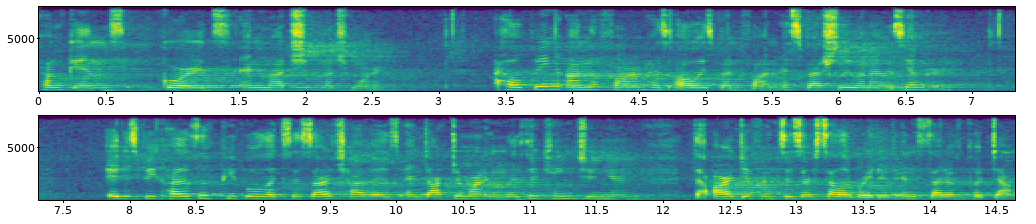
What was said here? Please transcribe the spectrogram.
pumpkins, gourds, and much, much more. Helping on the farm has always been fun, especially when I was younger. It is because of people like Cesar Chavez and Dr. Martin Luther King Jr. that our differences are celebrated instead of put down.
